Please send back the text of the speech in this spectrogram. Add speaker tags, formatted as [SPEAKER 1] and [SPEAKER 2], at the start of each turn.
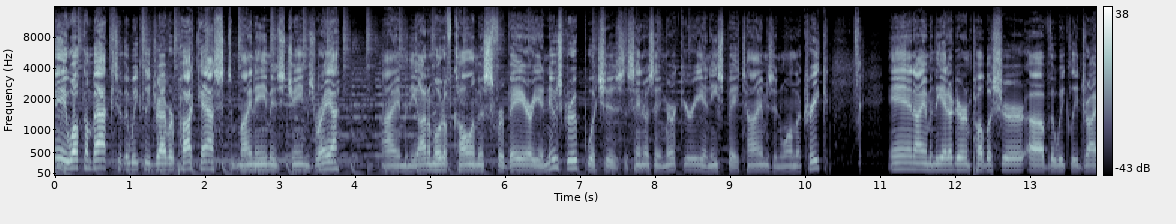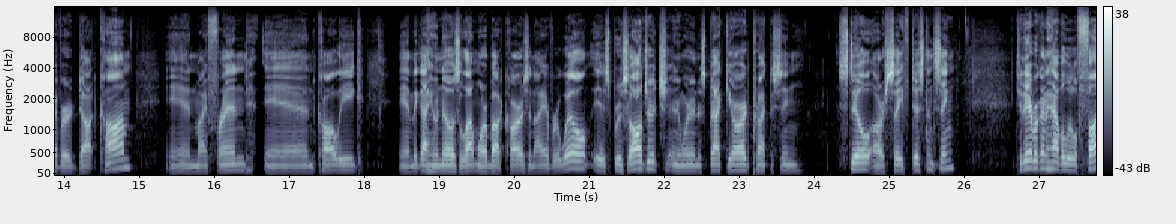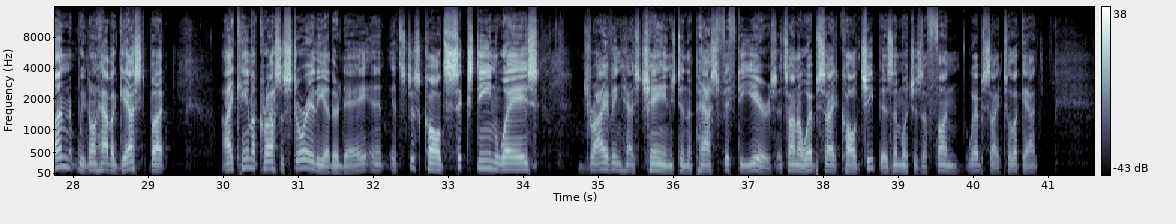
[SPEAKER 1] Hey, welcome back to the Weekly Driver Podcast. My name is James Raia. I'm the automotive columnist for Bay Area News Group, which is the San Jose Mercury and East Bay Times in Walnut Creek. And I am the editor and publisher of theweeklydriver.com. And my friend and colleague, and the guy who knows a lot more about cars than I ever will, is Bruce Aldrich. And we're in his backyard practicing still our safe distancing. Today we're going to have a little fun. We don't have a guest, but I came across a story the other day, and it's just called 16 Ways Driving Has Changed in the Past 50 Years. It's on a website called Cheapism, which is a fun website to look at.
